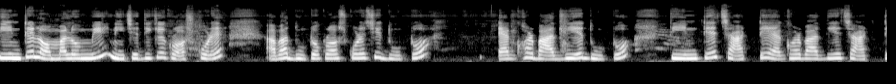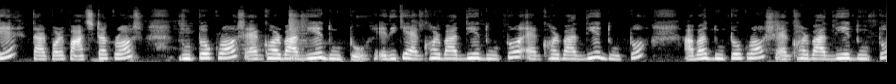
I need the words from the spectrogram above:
তিনটে লম্বালম্বি নিচের দিকে ক্রস করে আবার দুটো ক্রস করেছি, দুটো এক ঘর বাদ দিয়ে দুটো, তিনটে, চারটে, এক ঘর বাদ দিয়ে চারটে, তারপরে পাঁচটা ক্রস, দুটো ক্রস, এক ঘর বাদ দিয়ে দুটো। এদিকে এক ঘর বাদ দিয়ে দুটো, এক ঘর বাদ দিয়ে দুটো, আবার দুটো ক্রস, এক ঘর বাদ দিয়ে দুটো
